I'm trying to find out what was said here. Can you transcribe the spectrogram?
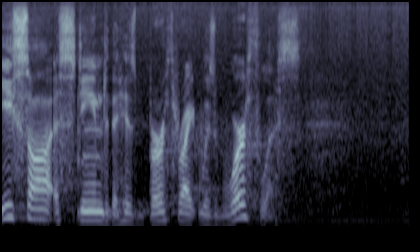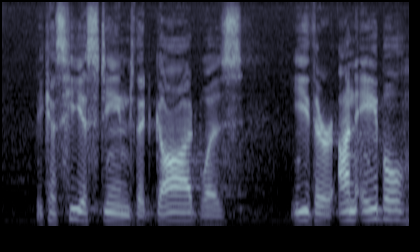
Esau esteemed that his birthright was worthless because he esteemed that God was either unable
